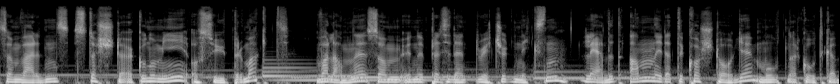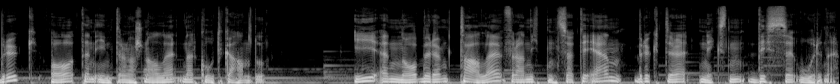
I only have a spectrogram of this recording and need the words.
som verdens største økonomi og supermakt, var landet som under president Richard Nixon ledet an i dette korstoget mot narkotikabruk og den internasjonale narkotikahandelen. I en nå berømt tale fra 1971 brukte Nixon disse ordene.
